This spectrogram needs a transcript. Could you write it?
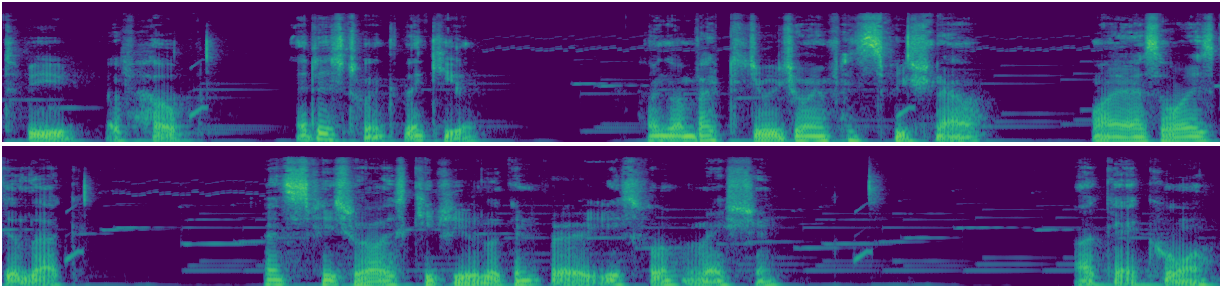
to be of help. It is Twink, thank you. I'm going back to rejoin Princess Peach now. Well, as always, good luck. Princess Peach will always keep you looking for useful information. Okay, cool.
